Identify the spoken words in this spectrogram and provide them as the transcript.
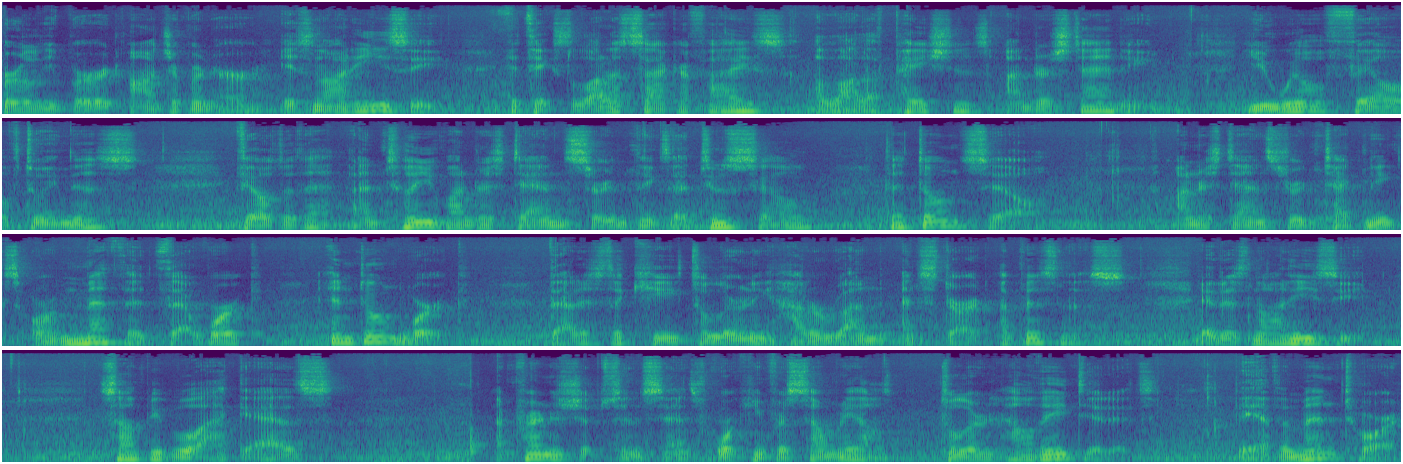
early bird entrepreneur is not easy. It takes a lot of sacrifice, a lot of patience, understanding. You will fail of doing this, fail to that, until you understand certain things that do sell, that don't sell. Understand certain techniques or methods that work and don't work. That is the key to learning how to run and start a business. It is not easy. Some people act as apprenticeships in a sense, working for somebody else to learn how they did it. They have a mentor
